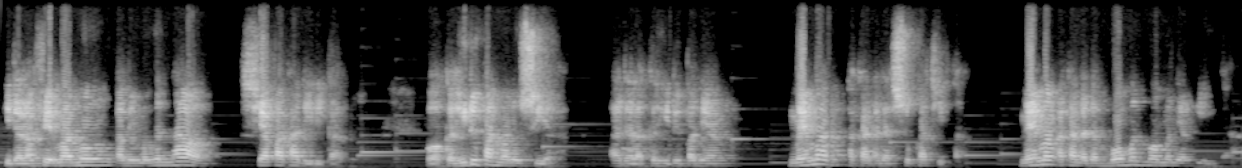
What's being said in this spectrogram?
Di dalam firman-Mu kami mengenal siapakah diri kami. Bahwa kehidupan manusia adalah kehidupan yang memang akan ada sukacita. Memang akan ada momen-momen yang indah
